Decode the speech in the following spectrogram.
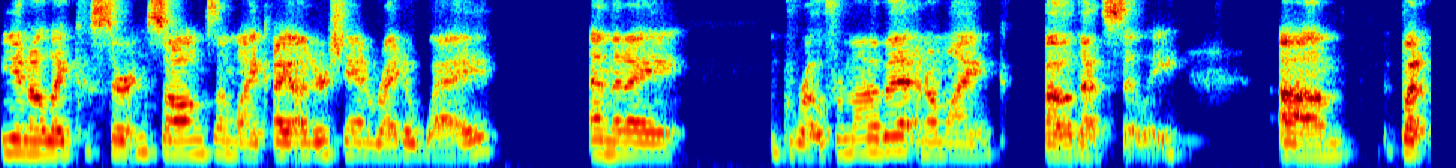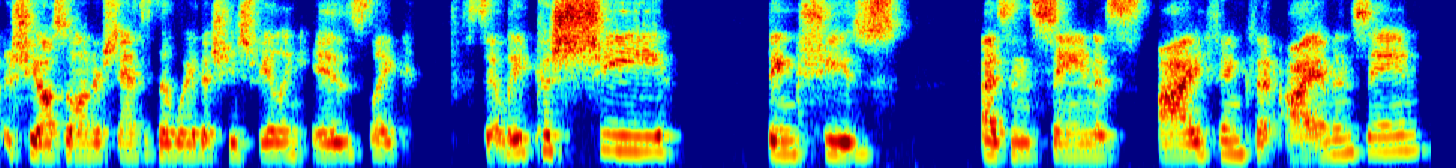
You know, like certain songs, I'm like, I understand right away. And then I grow from them a bit and I'm like, oh, that's silly. Um, but she also understands that the way that she's feeling is like silly because she thinks she's as insane as I think that I am insane.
